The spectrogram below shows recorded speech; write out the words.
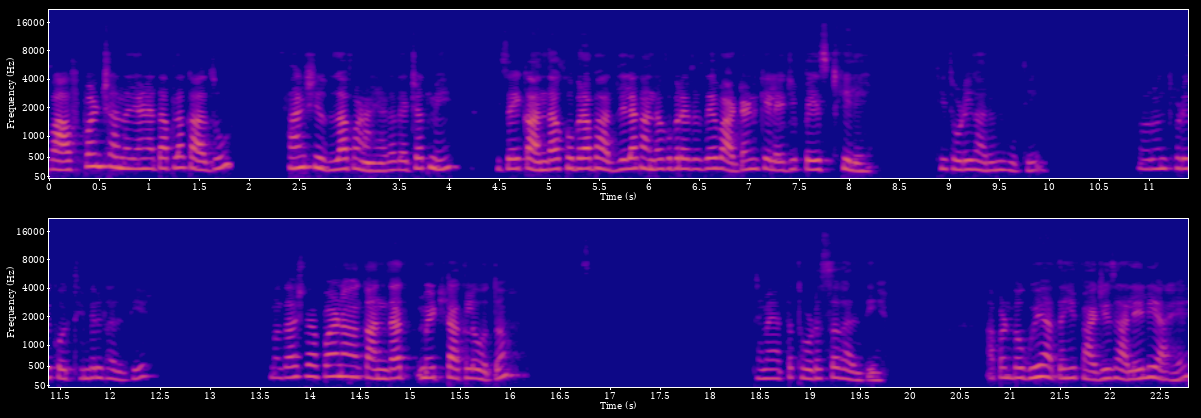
वाफ पण छान आली आणि आता आपला काजू छान शिजला पण आहे. आता त्याच्यात मी जे कांदा खोबरा भाजलेला कांदा खोबऱ्याचं जे वाटण केलंय जी पेस्ट केली ती थोडी घालून घेते. वरून थोडी कोथिंबीर घालते. मग आपण कांद्यात मीठ टाकलं होतं. त्यामुळे आता थोडंसं घालते. आपण बघूया आता ही भाजी झालेली आहे.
